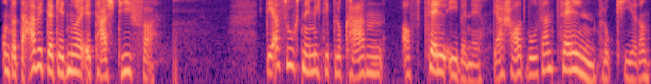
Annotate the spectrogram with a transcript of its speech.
Und der David, der geht nur eine Etage tiefer. Der sucht nämlich die Blockaden auf Zellebene. Der schaut, wo sind Zellen blockiert. Und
